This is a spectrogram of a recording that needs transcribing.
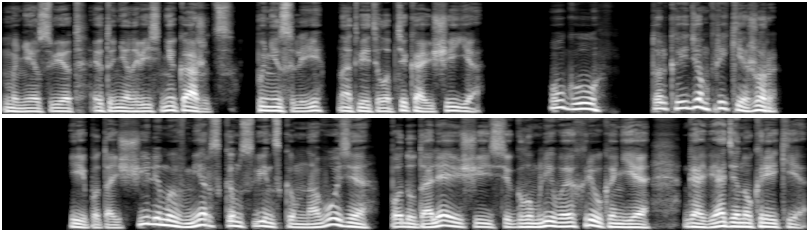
«Мне, Свет, эта ненависть не кажется. Понесли», — ответил обтекающий я. «Угу. Только идем к реке, Жора и потащили мы в мерзком свинском навозе под удаляющееся глумливое хрюканье говядину к реке.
